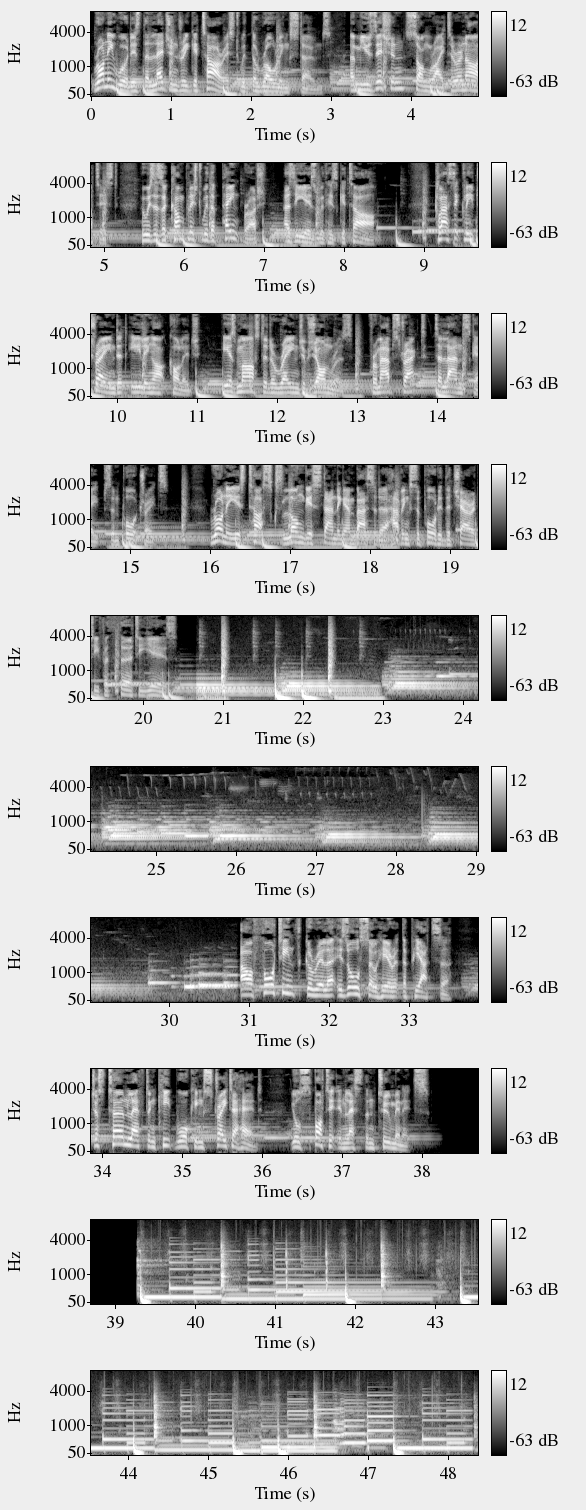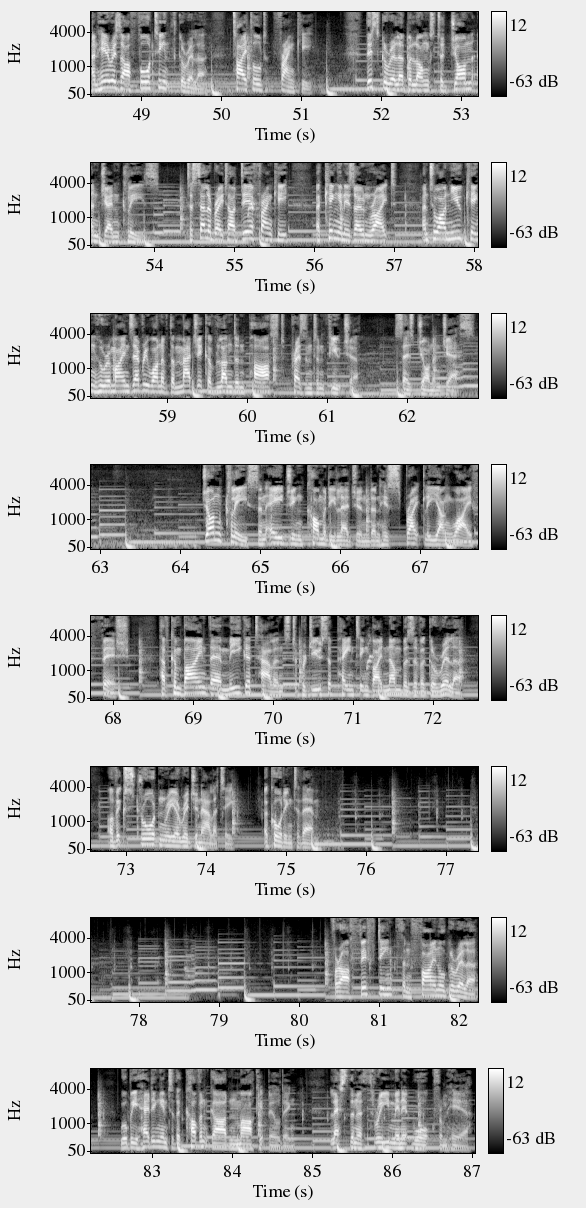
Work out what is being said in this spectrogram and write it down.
Ronnie Wood is the legendary guitarist with the Rolling Stones, a musician, songwriter, and artist who is as accomplished with a paintbrush as he is with his guitar. Classically trained at Ealing Art College, he has mastered a range of genres, from abstract to landscapes and portraits. Ronnie is Tusk's longest standing ambassador, having supported the charity for 30 years. Our 14th gorilla is also here at the piazza. Just turn left and keep walking straight ahead. You'll spot it in less than two minutes. And here is our 14th gorilla, titled Frankie. This gorilla belongs to John and Jen Cleese. To celebrate our dear Frankie, a king in his own right, and to our new king who reminds everyone of the magic of London past, present, and future, says John and Jess. John Cleese, an aging comedy legend, and his sprightly young wife, Fish, have combined their meagre talents to produce a painting by numbers of a gorilla of extraordinary originality, according to them. For our 15th and final gorilla, we'll be heading into the Covent Garden Market Building, less than a three minute walk from here.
